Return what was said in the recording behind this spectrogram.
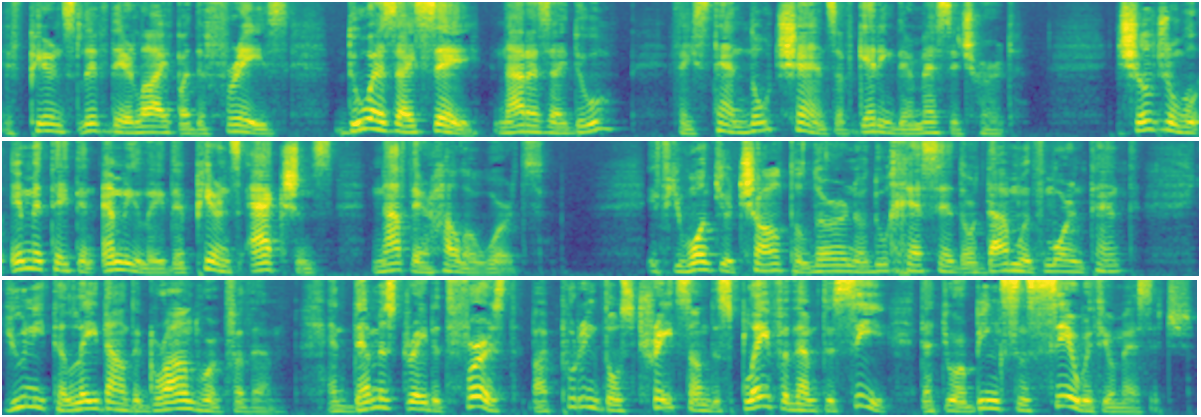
If parents live their life by the phrase, do as I say, not as I do, they stand no chance of getting their message heard. Children will imitate and emulate their parents' actions, not their hollow words. If you want your child to learn or do chesed or daven with more intent, you need to lay down the groundwork for them and demonstrate it first by putting those traits on display for them to see that you are being sincere with your message.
